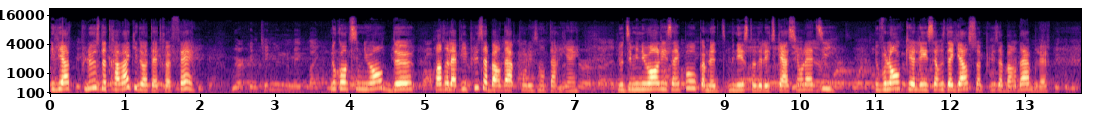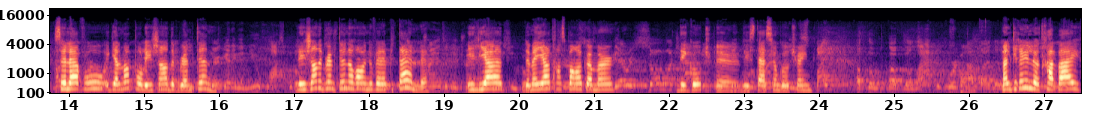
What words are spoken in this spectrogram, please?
Il y a plus de travail qui doit être fait. Nous continuons de rendre la vie plus abordable pour les Ontariens. Nous diminuons les impôts, comme le ministre de l'Éducation l'a dit. Nous voulons que les services de garde soient plus abordables. Cela vaut également pour les gens de Brampton. Les gens de Brampton auront un nouvel hôpital. Il y a de meilleurs transports en commun, des, euh, des stations GO-Train. Malgré le travail,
